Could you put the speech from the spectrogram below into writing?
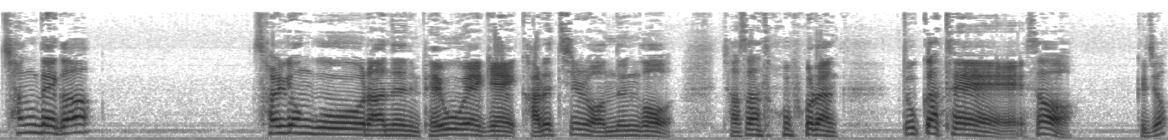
창대가 설경구라는 배우에게 가르침을 얻는 거 자산호보랑 똑같아서 그죠?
